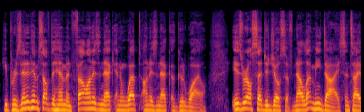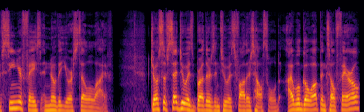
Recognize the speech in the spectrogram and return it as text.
He presented himself to him and fell on his neck and wept on his neck a good while. Israel said to Joseph, Now let me die, since I have seen your face and know that you are still alive. Joseph said to his brothers and to his father's household, I will go up and tell Pharaoh,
